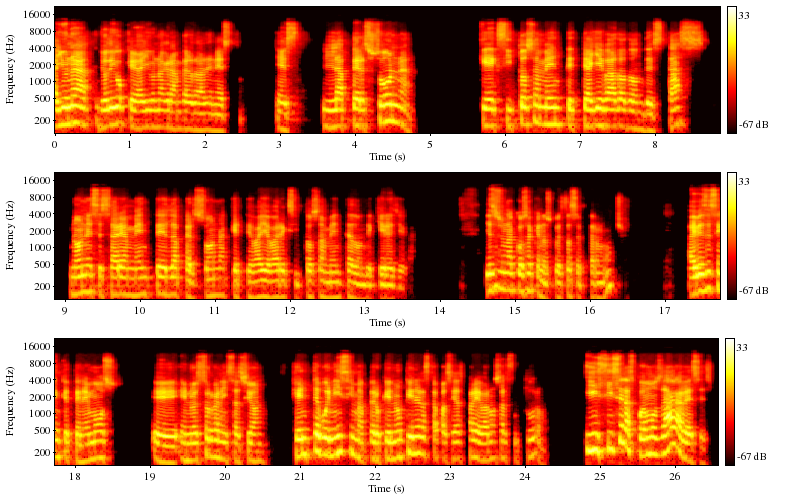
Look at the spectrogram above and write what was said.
hay una, yo digo que hay una gran verdad en esto. Es la persona que exitosamente te ha llevado a donde estás, no necesariamente es la persona que te va a llevar exitosamente a donde quieres llegar. Y eso es una cosa que nos cuesta aceptar mucho. Hay veces en que tenemos eh, en nuestra organización gente buenísima, pero que no tiene las capacidades para llevarnos al futuro. Y sí se las podemos dar a veces,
